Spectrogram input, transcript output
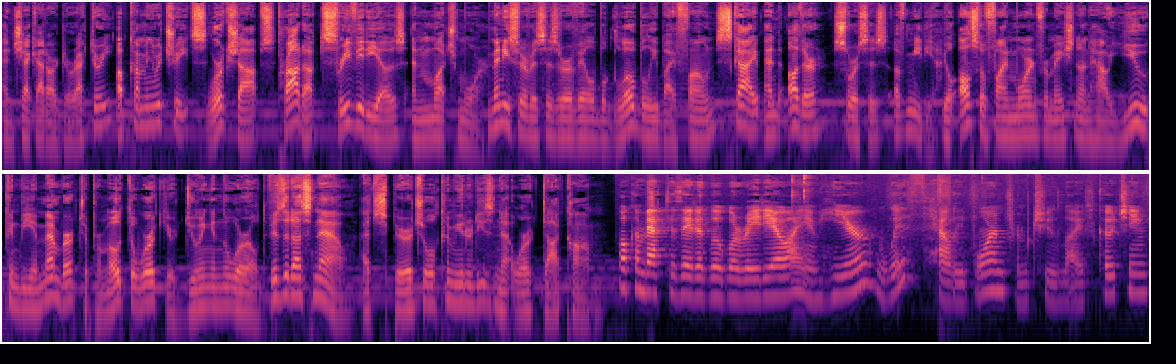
and check out our directory, upcoming retreats, workshops, products, free videos, and much more. Many services are available globally by phone, Skype, and other sources of media. You'll also find more information on how you can be a member to promote the work you're doing in the world. Visit us now at spiritualcommunitiesnetwork.com. Welcome back to Zeta Global Radio. I am here with Halli Bourne from True Life Coaching,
